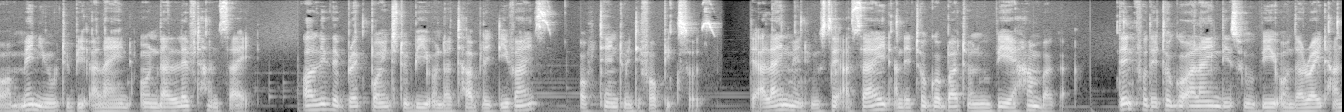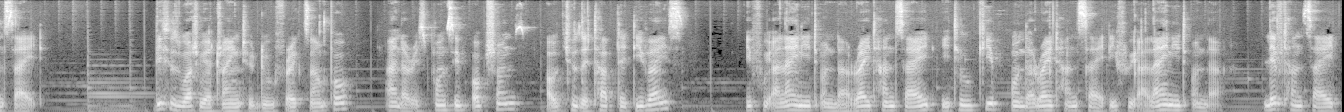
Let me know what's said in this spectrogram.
our menu to be aligned on the left hand side. I'll leave the breakpoint to be on the tablet device of 1024 pixels. The alignment will stay aside and the toggle button will be a hamburger. Then for the toggle align, this will be on the right hand side. This is what we are trying to do. For example, under responsive options, I'll choose a tablet device. If we align it on the right hand side, it will keep on the right hand side. If we align it on the left hand side,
